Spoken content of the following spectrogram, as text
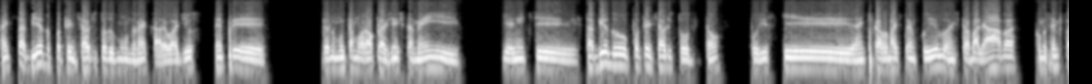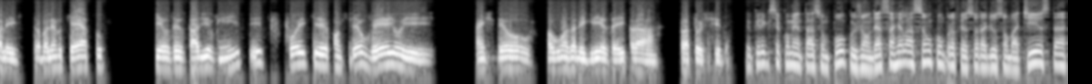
A gente sabia do potencial de todo mundo, né, cara? O Adilson sempre dando muita moral pra gente também e, e a gente sabia do potencial de todos. Então, por isso que a gente ficava mais tranquilo, a gente trabalhava, como eu sempre falei, trabalhando quieto, que os resultados iam vir e foi que aconteceu, veio e a gente deu algumas alegrias aí para a torcida. Eu queria que você comentasse um pouco, João, dessa relação com o professor Adilson Batista,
